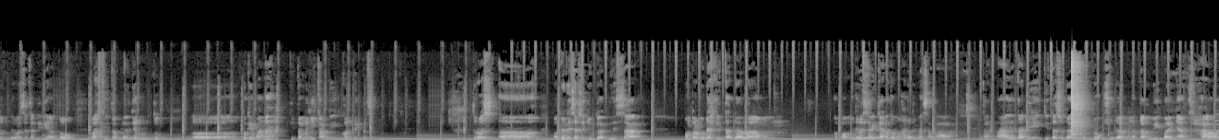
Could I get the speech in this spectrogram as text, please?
untuk mendewasakan diri atau kelas kita belajar untuk uh, bagaimana kita menyikapi konflik tersebut. Terus uh, organisasi juga bisa mempermudah kita dalam apa menyelesaikan atau menghadapi masalah. Karena ya tadi kita sudah dibentuk sudah mengetahui banyak hal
